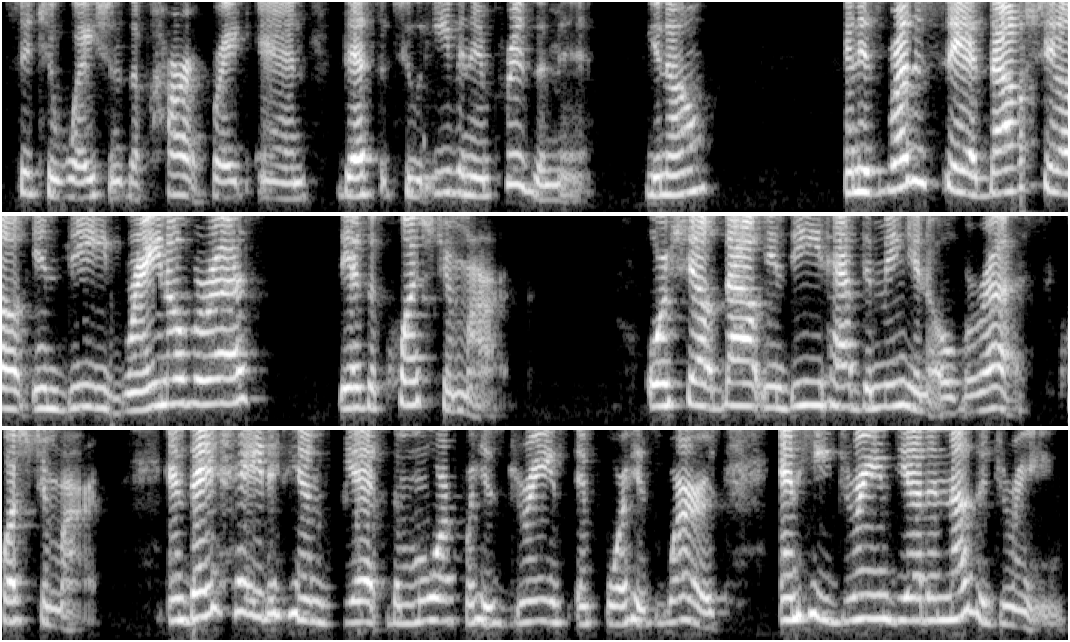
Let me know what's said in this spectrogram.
situations of heartbreak and destitute, even imprisonment, you know? And his brother said, Thou shalt indeed reign over us. There's a question mark. Or shalt thou indeed have dominion over us? Question mark. And they hated him yet the more for his dreams and for his words. And he dreamed yet another dream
